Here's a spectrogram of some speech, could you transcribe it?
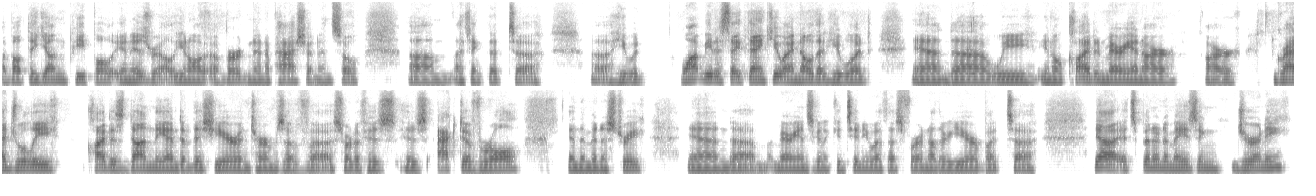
about the young people in Israel. You know, a burden and a passion. And so, um, I think that uh, uh, he would want me to say thank you. I know that he would. And uh, we, you know, Clyde and Marion are are gradually Clyde is done the end of this year in terms of uh, sort of his his active role in the ministry, and um, Marion's going to continue with us for another year. But uh, yeah, it's been an amazing journey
